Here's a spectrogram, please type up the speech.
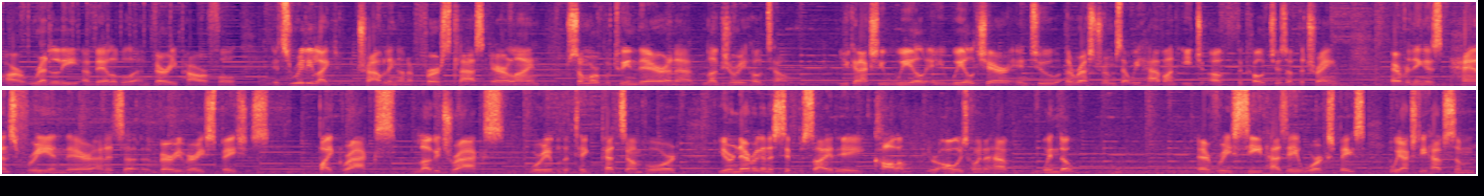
are readily available and very powerful. It's really like traveling on a first-class airline, somewhere between there and a luxury hotel. You can actually wheel a wheelchair into the restrooms that we have on each of the coaches of the train. Everything is hands-free in there and it's uh, very, very spacious. Bike racks, luggage racks, we're able to take pets on board. You're never going to sit beside a column. You're always going to have window. Every seat has a workspace. We actually have some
